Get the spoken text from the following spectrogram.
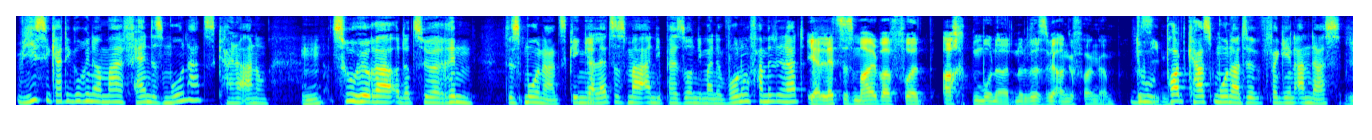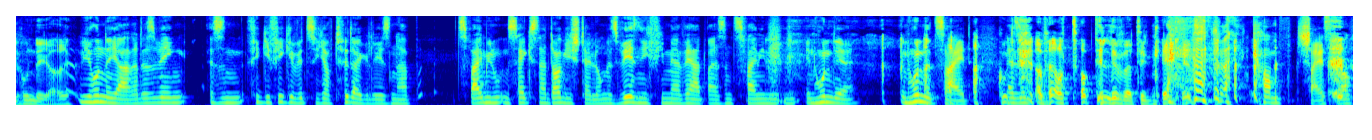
wie hieß die Kategorie nochmal? Fan des Monats? Keine Ahnung. Zuhörer oder Zuhörerin des Monats. Ging ja. Ja. letztes Mal an die Person, die meine Wohnung vermittelt hat. Ja, letztes Mal war vor acht Monaten, oder dass wir angefangen haben. Du. Podcast-Monate vergehen anders. Wie Hundejahre. Wie Hundejahre. Deswegen ist ein Fiki-Fiki-Witz, den ich auf Twitter gelesen habe. Zwei Minuten Sex in der Doggy-Stellung ist wesentlich viel mehr wert, weil es sind zwei Minuten in Hunde, in Hundezeit. Gut, Also aber auch top delivered den Gag komm, scheiß drauf.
